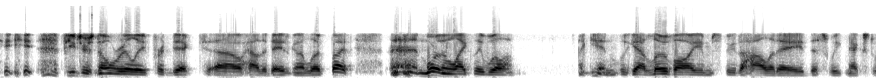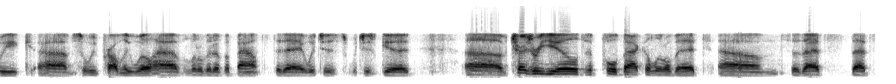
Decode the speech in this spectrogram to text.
futures don't really predict uh, how the day is going to look, but more than likely we'll. Again, we got low volumes through the holiday this week, next week, um, so we probably will have a little bit of a bounce today, which is which is good. Uh, treasury yields have pulled back a little bit, um, so that's that's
